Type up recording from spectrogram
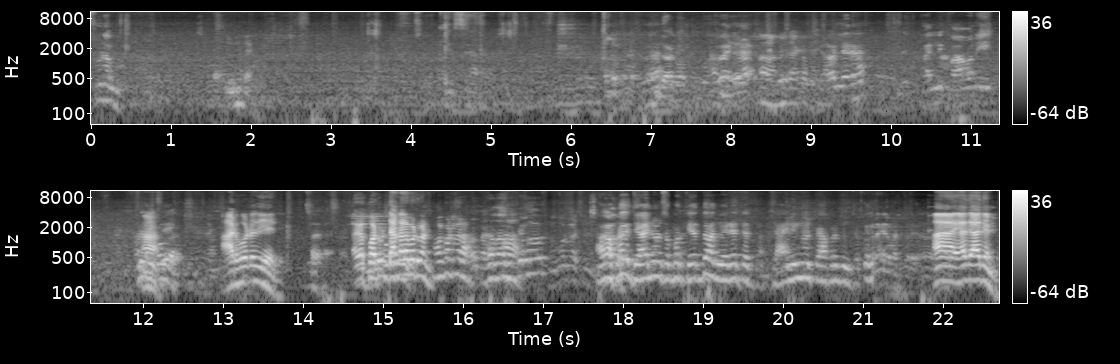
చూడమ్మ. ఆడ ఫోటో తీయాలి. అరే పట్టుకుని దండాలు పట్టుకోండి. జాయిన్ సపోర్ట్ చేద్దాం అది వేరే చేద్దాం జాయినింగ్ పేపర్ చూపించు ఆ, అదే అదండి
